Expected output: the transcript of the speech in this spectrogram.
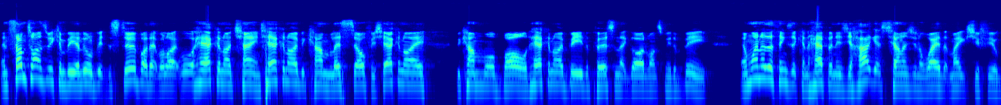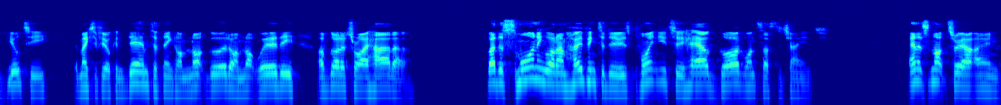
And sometimes we can be a little bit disturbed by that. We're like, well, how can I change? How can I become less selfish? How can I become more bold? How can I be the person that God wants me to be? And one of the things that can happen is your heart gets challenged in a way that makes you feel guilty. It makes you feel condemned to think, I'm not good, I'm not worthy, I've got to try harder. But this morning, what I'm hoping to do is point you to how God wants us to change. And it's not through our own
